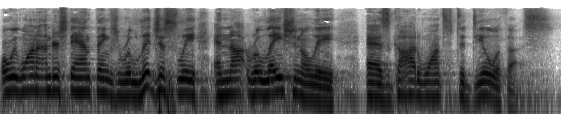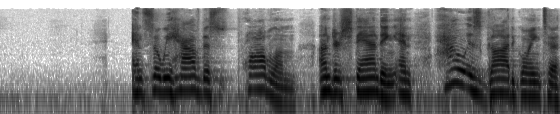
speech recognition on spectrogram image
or we want to understand things religiously and not relationally as God wants to deal with us. And so we have this problem understanding and how is God going to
